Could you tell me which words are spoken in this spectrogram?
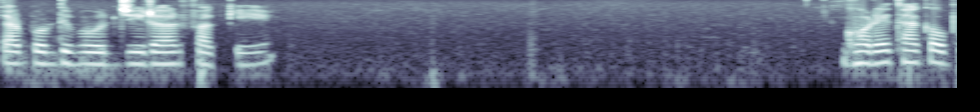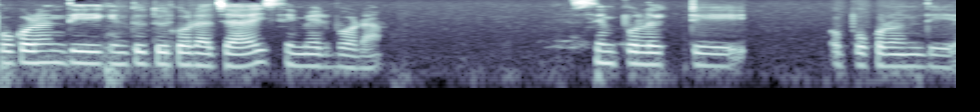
তারপর দিব জিরার ফাঁকি। ঘরে থাকা উপকরণ দিয়ে কিন্তু তৈরি করা যায় সিমের বড়া। সিম্পল একটি উপকরণ দিয়ে।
